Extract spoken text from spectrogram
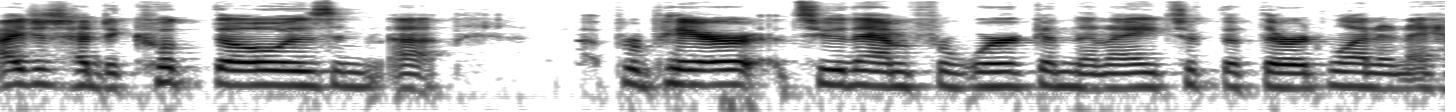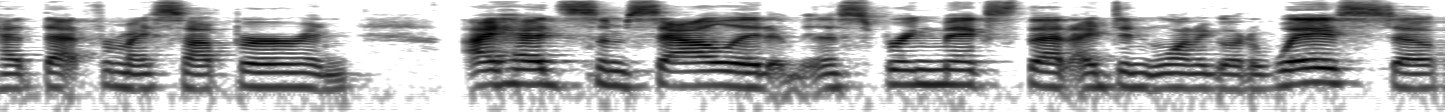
I just had to cook those and uh, prepare to them for work and then I took the third one and I had that for my supper and I had some salad, a spring mix that I didn't want to go to waste. So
